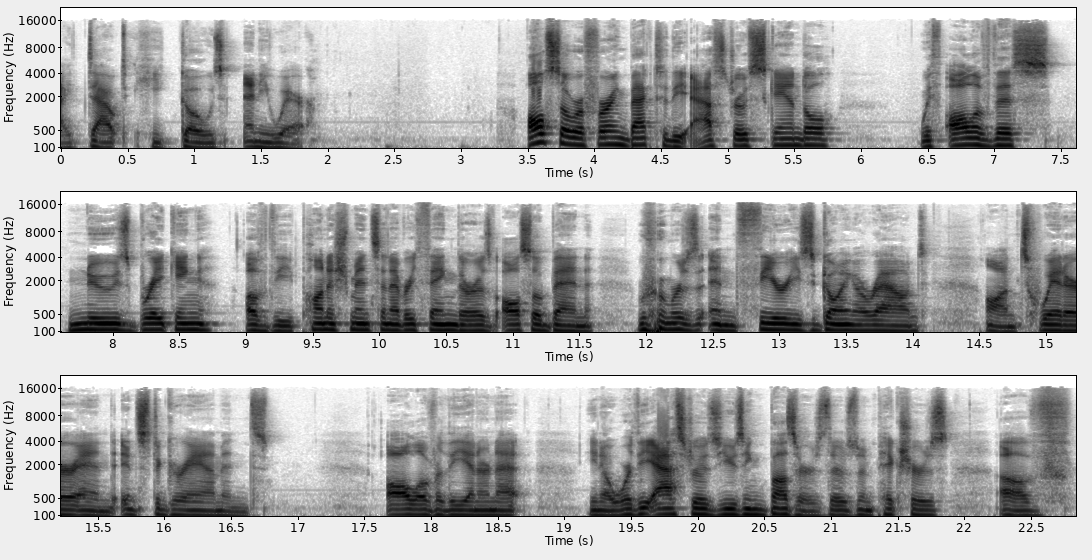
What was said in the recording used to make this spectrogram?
I doubt he goes anywhere. Also, referring back to the Astros scandal, with all of this news breaking of the punishments and everything, there has also been rumors and theories going around on Twitter and Instagram and all over the internet. You know, were the Astros using buzzers? There's been pictures of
